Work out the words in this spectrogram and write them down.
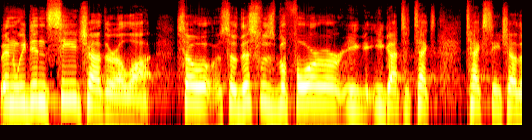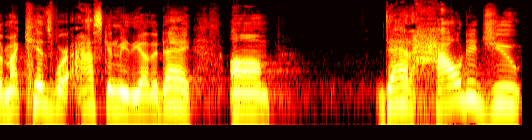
and we didn't see each other a lot. So, so this was before you, you got to text, text each other. My kids were asking me the other day, um, Dad, how did you,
